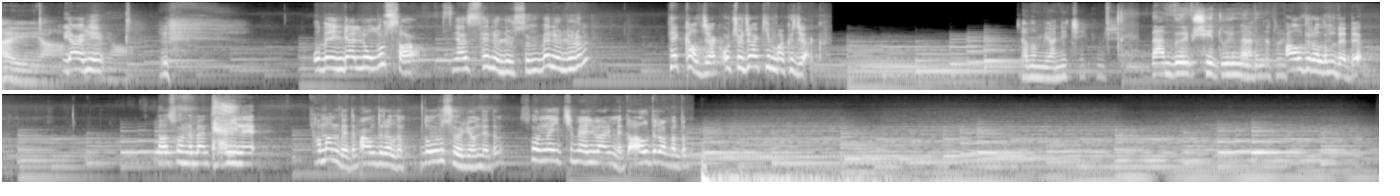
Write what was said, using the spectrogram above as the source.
Ay ya. Yani o da engelli olursa ya sen ölürsün ben ölürüm. Tek kalacak. O çocuğa kim bakacak? Canım ya ne çekmiş. Ben böyle bir şey Ben duymadım. de duydum. aldıralım dedi. Daha sonra ben tabii yine tamam dedim aldıralım. Doğru söylüyorsun dedim. Sonra içim el vermedi aldıramadım.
